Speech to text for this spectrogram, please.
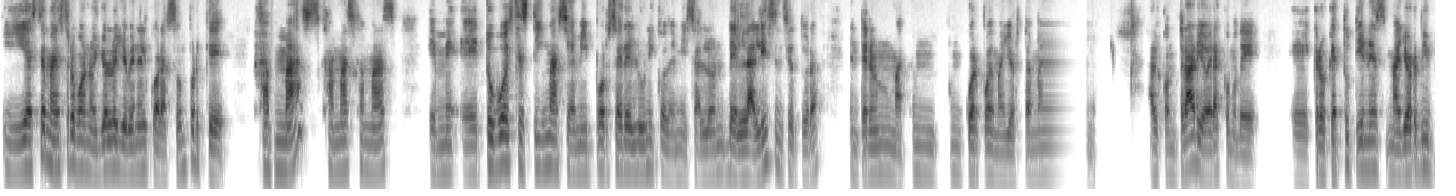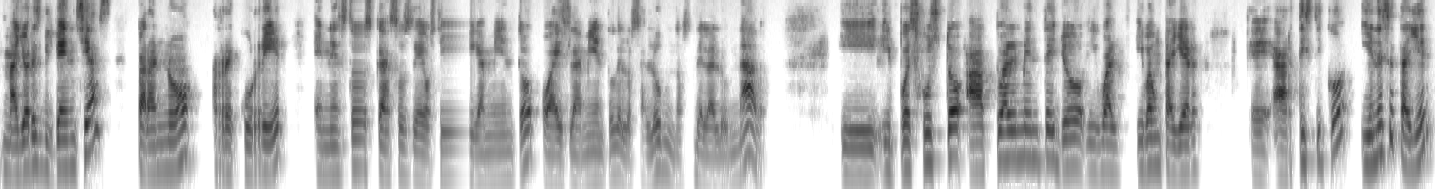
Y este maestro, bueno, yo lo llevé en el corazón porque jamás, jamás, jamás eh, eh, tuvo este estigma hacia mí por ser el único de mi salón de la licenciatura en tener un, un cuerpo de mayor tamaño. Al contrario, era como de, eh, creo que tú tienes mayor, mayores vivencias para no recurrir en estos casos de hostigamiento o aislamiento de los alumnos, del alumnado. Y, pues justo actualmente yo igual iba a un taller eh, artístico y en ese taller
